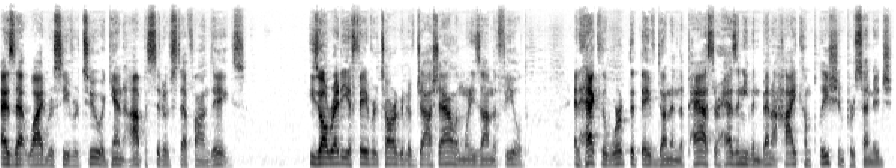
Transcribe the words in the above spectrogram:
as that wide receiver, too. Again, opposite of Stefon Diggs. He's already a favorite target of Josh Allen when he's on the field. And heck, the work that they've done in the past, there hasn't even been a high completion percentage,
